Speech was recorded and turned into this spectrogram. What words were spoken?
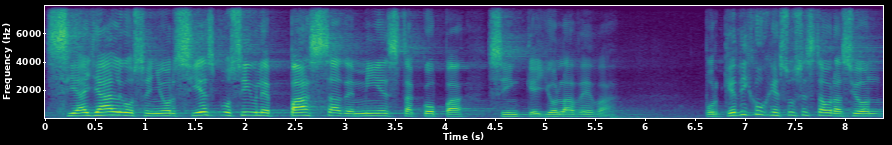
si hay algo, Señor, si es posible, pasa de mí esta copa sin que yo la beba. ¿Por qué dijo Jesús esta oración?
